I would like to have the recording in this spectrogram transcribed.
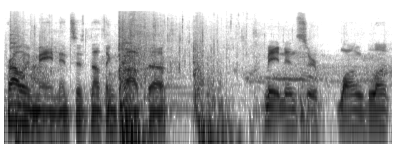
Probably maintenance if nothing popped up. Maintenance or long blunt.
